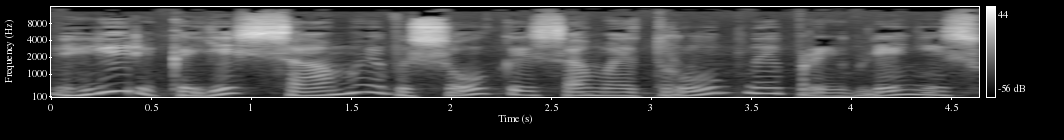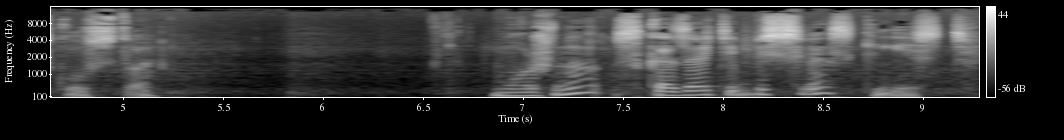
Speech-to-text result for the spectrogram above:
Лирика есть самое высокое и самое трудное проявление искусства. Можно сказать, и без связки есть.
